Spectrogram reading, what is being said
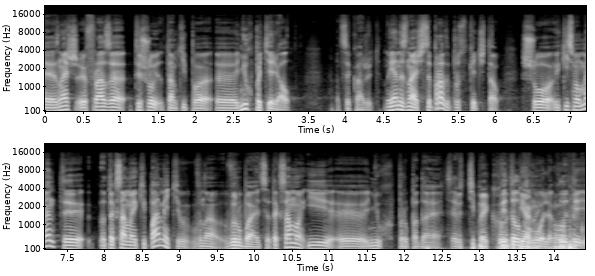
е, знаєш, фраза, ти що там, типу, е, нюх потеряв. Це кажуть. Ну я не знаю, чи це правда, просто таке читав. Що в якийсь момент, е, от так само, як і пам'ять, вона вирубається, так само і е, нюх пропадає. Це типу, як коли Від алкоголя. О, Коли ти,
